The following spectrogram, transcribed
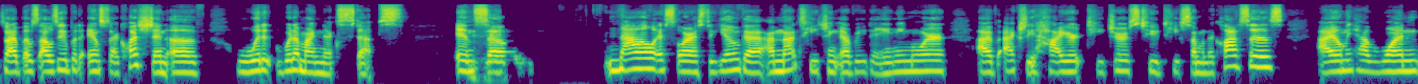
so I was I was able to answer that question of what what are my next steps and mm-hmm. so now as far as the yoga i'm not teaching every day anymore i've actually hired teachers to teach some of the classes i only have one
